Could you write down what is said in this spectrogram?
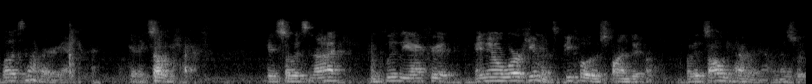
Well, it's not very accurate. Okay, it's all we have. Okay, so it's not completely accurate. And you know, we're humans. People respond differently. But it's all we have right now, and that's what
